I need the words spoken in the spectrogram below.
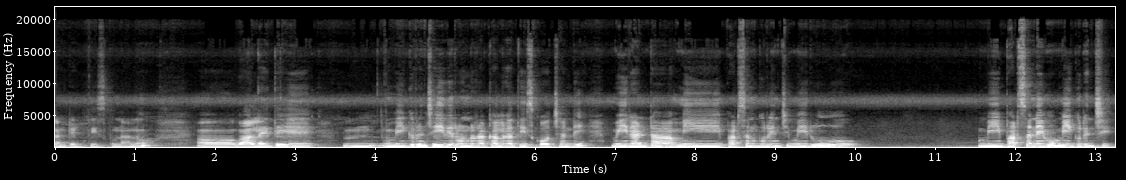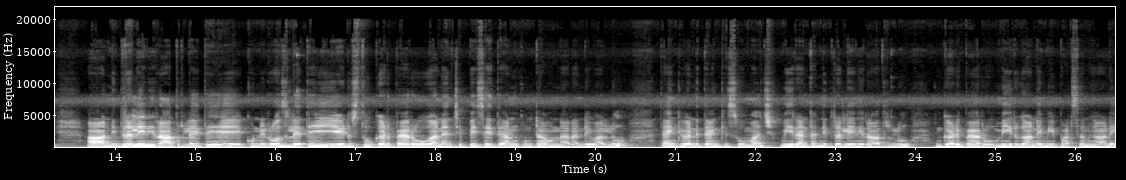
కంటెంట్ తీసుకున్నాను. వాళ్ళైతే మీ గురించి ఇది రెండు రకాలుగా తీసుకోవచ్చండి. మీరంట మీ పర్సన్ గురించి మీరు మీ పర్సన్ ఏమో మీ గురించి. నిద్రలేని రాత్రులు అయితే కొన్ని రోజులైతే ఏడుస్తూ గడిపారు అని చెప్పేసి అయితే అనుకుంటా ఉన్నారండి వాళ్ళు. థ్యాంక్ యూ అండి థ్యాంక్ యూ సో మచ్ మీరంటే నిద్రలేని రాత్రులు గడిపారు. మీరు కానీ మీ పర్సన్ కానీ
